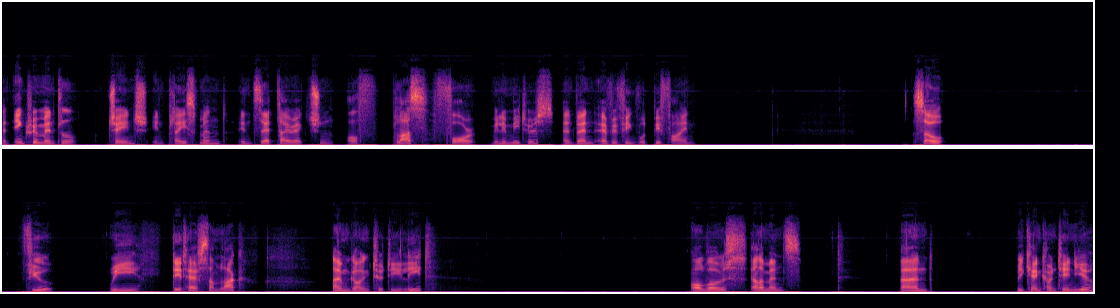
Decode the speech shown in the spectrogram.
an incremental change in placement in Z direction of plus 4 millimeters and then everything would be fine. So phew we did have some luck. I'm going to delete all those elements and we can continue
